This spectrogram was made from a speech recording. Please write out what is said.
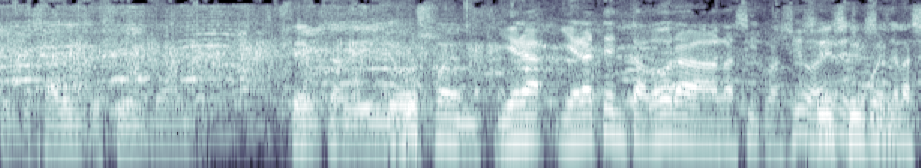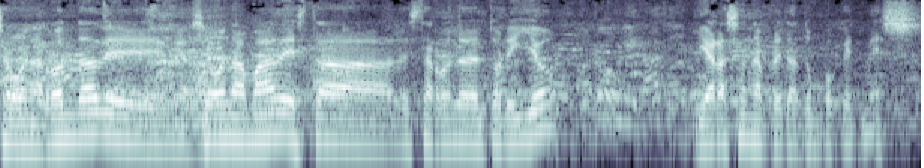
porque saben que si entran cerca de ellos... I era, I era tentadora la situació, Sí, eh? sí, després sí. de la segona ronda, de, de la segona mà d'esta d'esta ronda del Torillo, i ara s'han apretat un poquet més.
